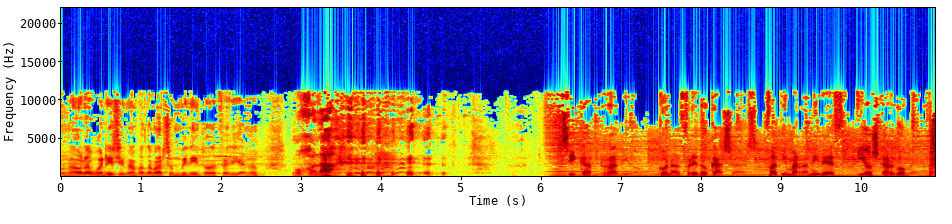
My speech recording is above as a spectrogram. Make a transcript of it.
Una hora buenísima para tomarse un vinito de feria, ¿no? Ojalá. SICAP Radio, con Alfredo Casas, Fátima Ramírez y Óscar Gómez.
